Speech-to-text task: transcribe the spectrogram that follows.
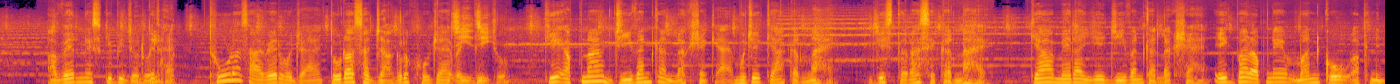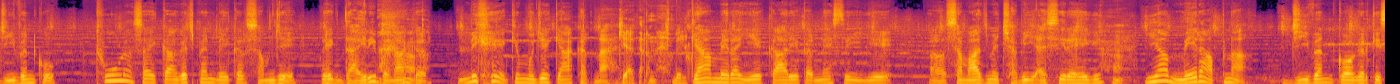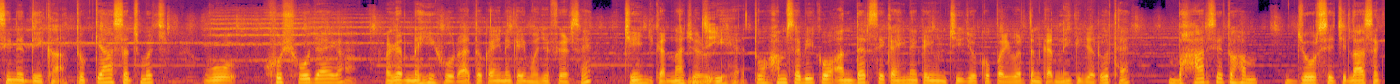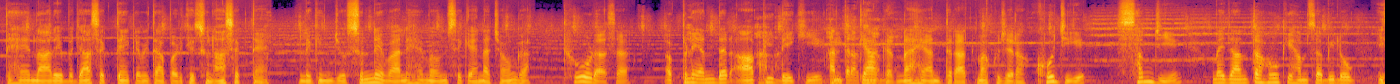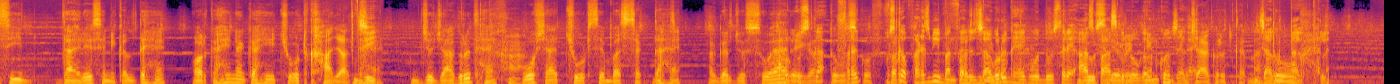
अवेयरनेस की भी ज़रूरत है। थोड़ा सा अवेयर हो जाए थोड़ा सा जागरूक हो जाए व्यक्ति जी। कि अपना जीवन का लक्ष्य क्या है? मुझे क्या करना है? जिस तरह से करना है? क्या मेरा ये जीवन का लक्ष्य है? एक बार अपने मन को अपने जीवन को थोड़ा सा एक कागज़ पेन लेकर समझे एक डायरी बनाकर लिखे कि मुझे क्या करना है। क्या करना है? बिल्कुल। क्या मेरा ये कार्य करने से ये अ, समाज में छवि ऐसी रहेगी? हाँ। या मेरा अपना जीवन को अगर किसी ने देखा तो क्या सचमुच वो खुश हो जाएगा? हाँ। अगर नहीं हो रहा है तो कहीं ना कहीं मुझे फिर से चेंज करना ज़रूरी है। तो हम सभी को अंदर से कहीं ना कहीं उन चीज़ों को परिवर्तन करने की ज़रूरत है। बाहर से तो हम ज़ोर से चिल्ला सकते हैं नारे बजा सकते हैं कविता पढ़ के सुना सकते हैं। लेकिन जो सुनने वाले हैं मैं उनसे कहना चाहूँगा थोड़ा सा अपने अंदर आप ही हाँ, देखिए क्या करना है अंतरात्मा को जरा खोजिए समझिए। मैं जानता हूँ कि हम सभी लोग इसी दायरे से निकलते हैं और कहीं ना कहीं चोट खा जाते हैं। जो जागरूक है हाँ। वो शायद चोट से बच सकता है। अगर जो सोया और रहेगा तो फ़र्ज़ उसको उसका फ़र्ज़ भी बनता है जो जागरूक है वो दूसरे आसपास के लोग उनको जागरूक करना। तो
